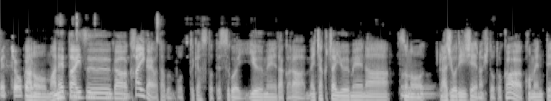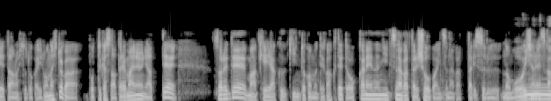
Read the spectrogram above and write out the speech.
めっちゃ。あの、マネタイズが、海外は多分、ポッドキャストってすごい有名だから、めちゃくちゃ有名な、そうんの、ラジオ DJ の人とか、コメンテーターの人とか、いろんな人が、ポッドキャスト当たり前のようにあって、それで、まあ、契約金とかもでかくてって、お金につながったり、商売につながったりするのも多いじゃないですか。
